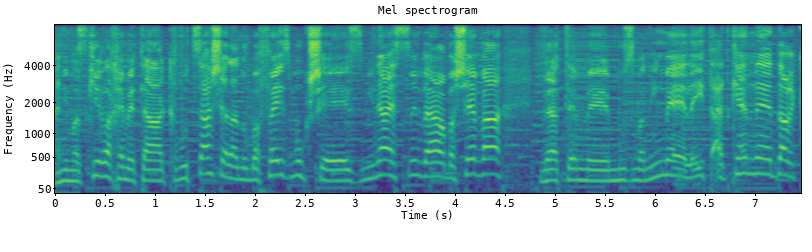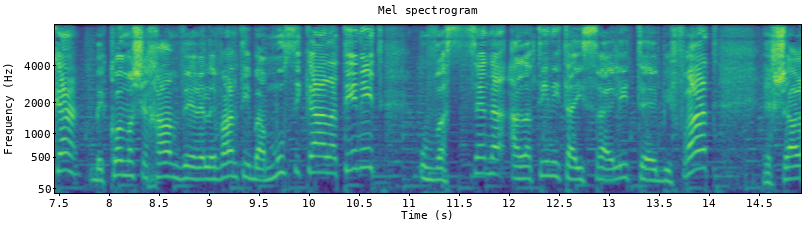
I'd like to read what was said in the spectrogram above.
אני מזכיר לכם את הקבוצה שלנו בפייסבוק שזמינה 24/7 ואתם מוזמנים להתעדכן דרכה בכל מה שחם ורלוונטי במוסיקה הלטינית ובסצנה הלטינית הישראלית בפרט. אפשר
